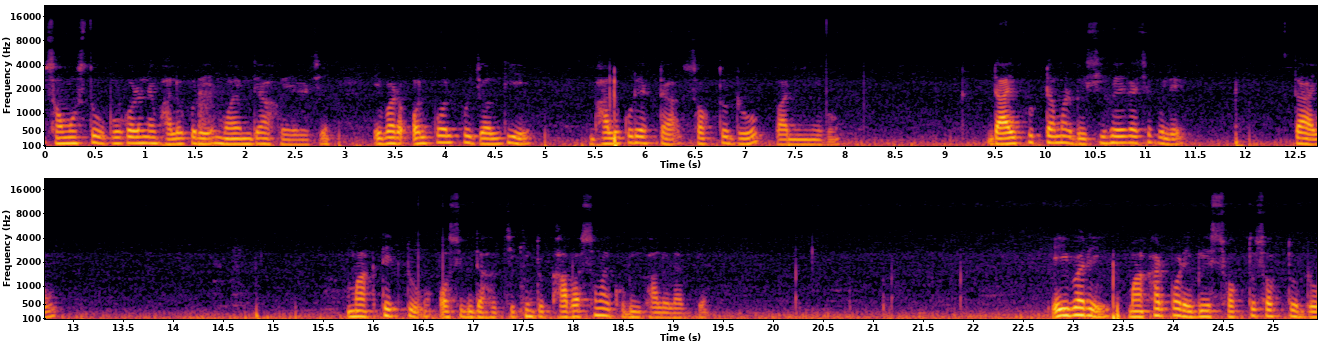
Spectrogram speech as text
সমস্ত উপকরণে ভালো করে ময়াম দেওয়া হয়ে গেছে। এবার অল্প অল্প জল দিয়ে ভালো করে একটা শক্ত ডো বানিয়ে নেব। ড্রাই ফ্রুটটা আমার বেশি হয়ে গেছে বলে তাই মাখতে একটু অসুবিধা হচ্ছে, কিন্তু খাবার সময় খুবই ভালো লাগবে। এইবারে মাখার পরে বেশ শক্ত শক্ত ডো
